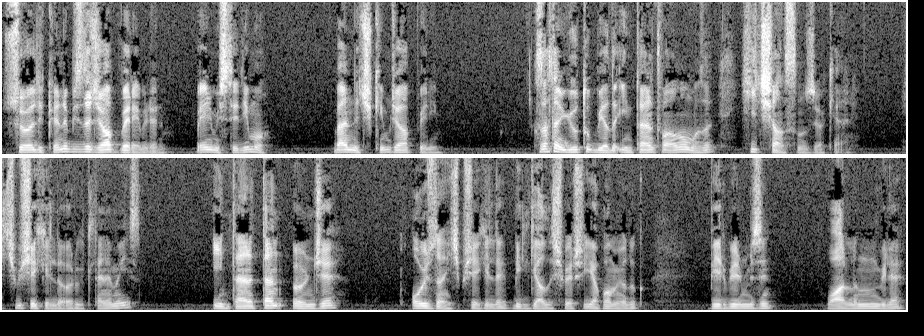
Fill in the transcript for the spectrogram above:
söylediklerine biz de cevap verebilelim. Benim istediğim o. Ben de çıkayım cevap vereyim. Zaten YouTube ya da internet falan olmasa hiç şansımız yok yani. Hiçbir şekilde örgütlenemeyiz. İnternetten önce o yüzden hiçbir şekilde bilgi alışverişi yapamıyorduk. Birbirimizin varlığının bile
